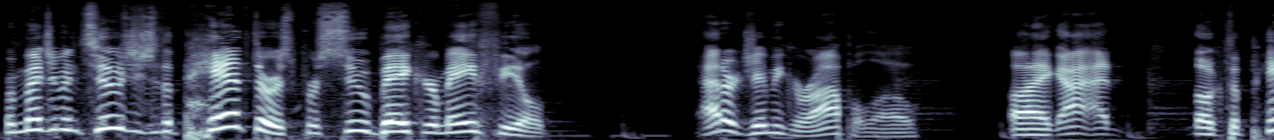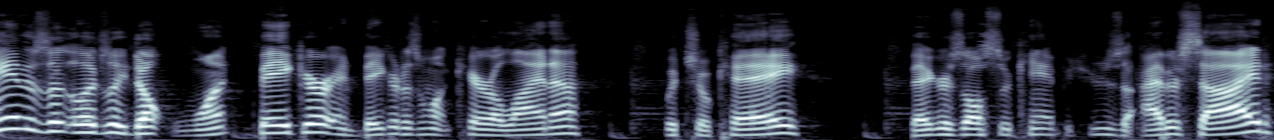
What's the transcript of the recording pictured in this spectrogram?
From Benjamin Tucci to the Panthers pursue Baker Mayfield. That or Jimmy Garoppolo. Like, I look, the Panthers allegedly don't want Baker, and Baker doesn't want Carolina, which okay. Beggars also can't be choosers either side.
